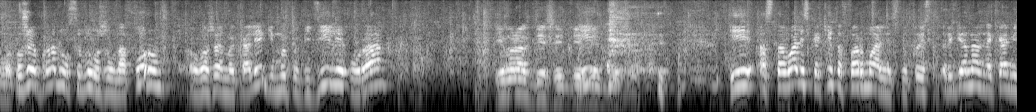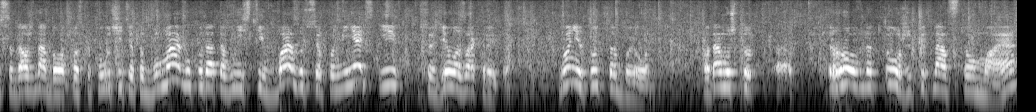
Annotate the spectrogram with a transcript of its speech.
Вот. Уже обрадовался, выложил на форум, уважаемые коллеги, мы победили, ура. И враг бежит, бежит, И- бежит. И оставались какие-то формальности. То есть региональная комиссия должна была просто получить эту бумагу, куда-то внести в базу, все поменять, и все, дело закрыто. Но не тут-то было. Потому что э, ровно тоже 15 мая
